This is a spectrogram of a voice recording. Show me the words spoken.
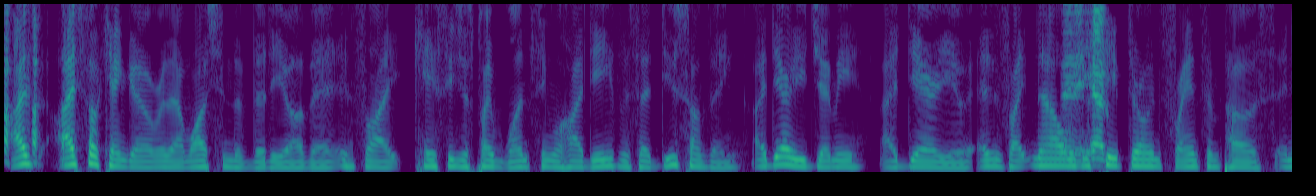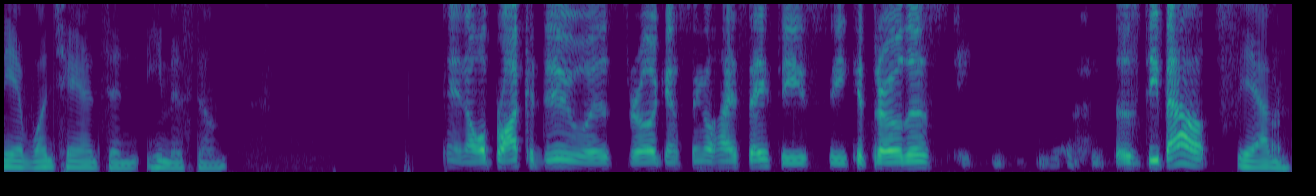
he could do. I, I still can't get over that watching the video of it. It's like Casey just played one single high deep and said, "Do something. I dare you, Jimmy. I dare you." And it's like, no, we'll just had- keep throwing slants and posts. And he had one chance and he missed them. And all Brock could do was throw against single high safeties. He could throw those those deep outs. Yeah, um,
